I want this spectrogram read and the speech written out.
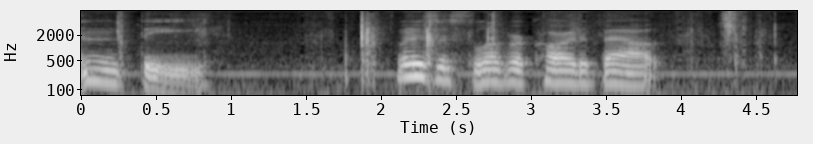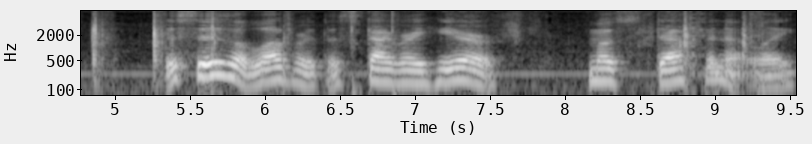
and the what is this lover card about this is a lover this guy right here most definitely.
